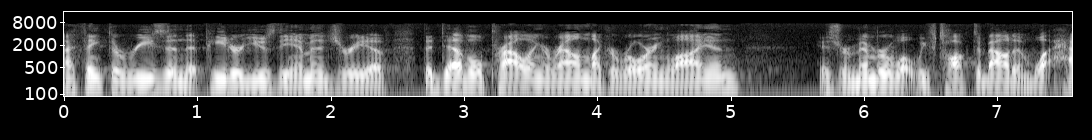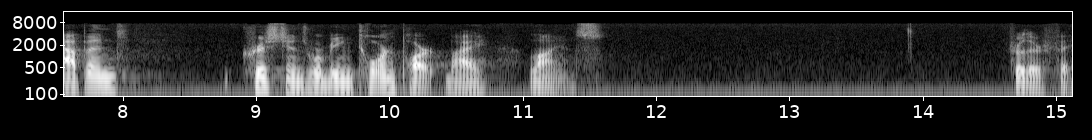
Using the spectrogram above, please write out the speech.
I think the reason that Peter used the imagery of the devil prowling around like a roaring lion is remember what we've talked about and what happened Christians were being torn apart by lions for their faith.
